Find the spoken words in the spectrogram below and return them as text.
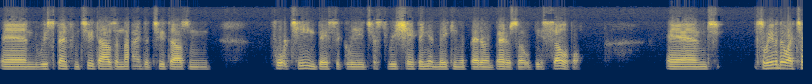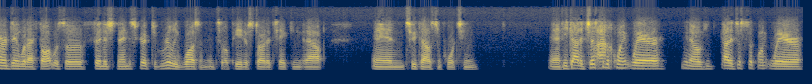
And we spent from 2009 to 2014 basically just reshaping it making it better and better so it would be sellable. And so even though I turned in what I thought was a finished manuscript, it really wasn't until Peter started taking it out in 2014. And he got it just wow. to the point where, you know, he got it just to the point where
